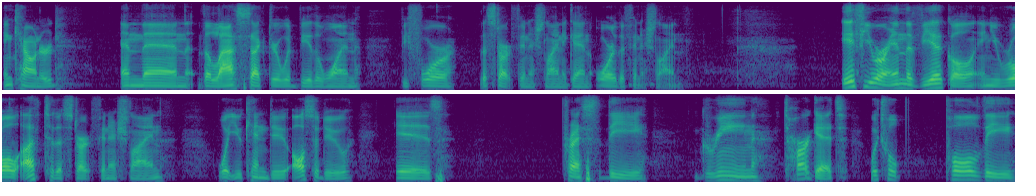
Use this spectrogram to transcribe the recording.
encountered and then the last sector would be the one before the start finish line again or the finish line. If you are in the vehicle and you roll up to the start finish line, what you can do also do is press the green target which will pull the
